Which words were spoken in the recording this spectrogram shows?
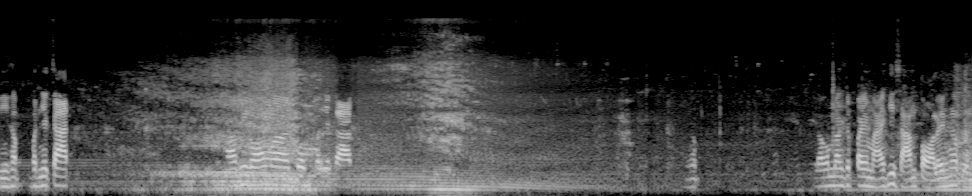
นี่ครับบรรยากาศาพี่น้องมาชมบรรยากาศครับเรากำลังจะไปหมายที่สามต่อเลยนะครับผม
